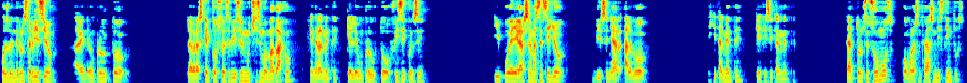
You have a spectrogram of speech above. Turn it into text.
pues vender un servicio a vender un producto, la verdad es que el costo de servicio es muchísimo más bajo, generalmente, que el de un producto físico en sí. Y puede llegar a ser más sencillo diseñar algo digitalmente que físicamente. Tanto los insumos como las entradas son distintos.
